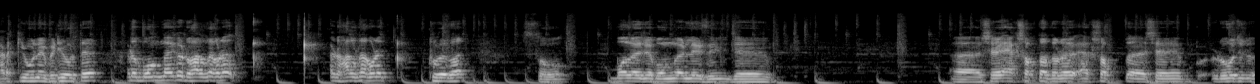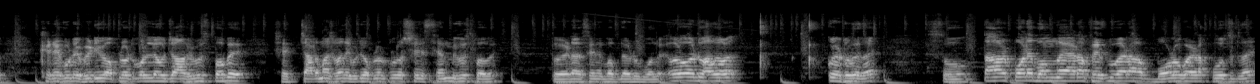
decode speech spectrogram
একটা কিউনে ভিডিওতে একটু বঙ্গাইকে একটু হালকা করে, একটু হালকা করে ঠুকে দেয়। সো বলে যে বঙ্গাই লেজি যে সে এক সপ্তাহ ধরে, এক সপ্তাহ, সে রোজ খেটে খুঁটে ভিডিও আপলোড করলেও যা ভিউজ পাবে, সে চার মাস বাদে ভিডিও আপলোড করলেও সে সেম ভিউজ পাবে। তো এটা সেনে বাবদা একটু বলে। ও একটু ভালো করে ঢুকে দেয় সো তারপরে বঙ্গায় একটা ফেসবুকে একটা বড় করে একটা পোস্ট দেয়।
